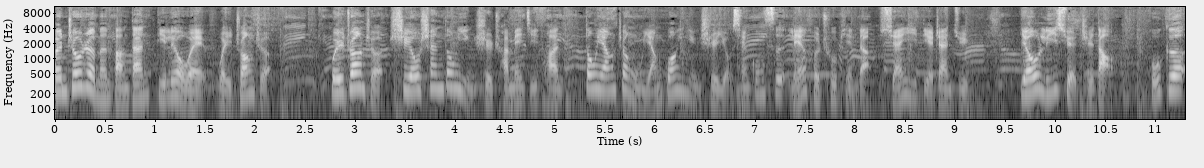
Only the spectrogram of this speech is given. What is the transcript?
本周热门榜单第六位，《伪装者》。《伪装者》是由山东影视传媒集团、东阳正午阳光影视有限公司联合出品的悬疑谍战剧，由李雪执导，胡歌、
